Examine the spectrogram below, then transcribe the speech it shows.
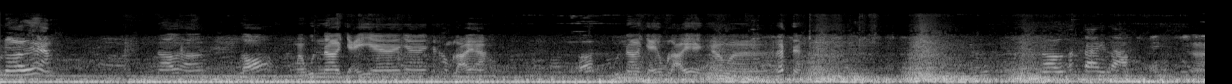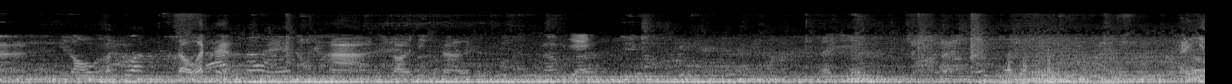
Winner đấy anh winner hả? Đó. Mà winner chạy à, nha, chắc không lại hả? Winner chạy không lại sao mà ít nè. Winner ít đây làm. À, đồ ít quá. Đồ ít nè à coi thì winner vậy là gì đây chứ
